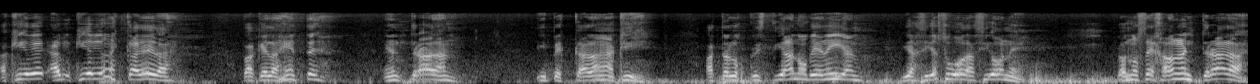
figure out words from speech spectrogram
Aquí, aquí había una escalera para que la gente entraran y pescaran aquí. Hasta los cristianos venían y hacían sus oraciones. Pero nos dejaron la entrada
